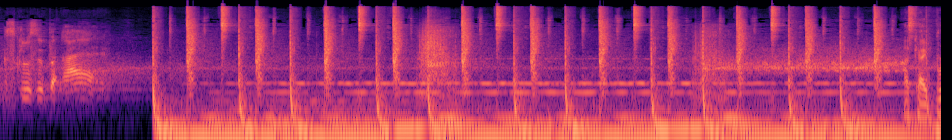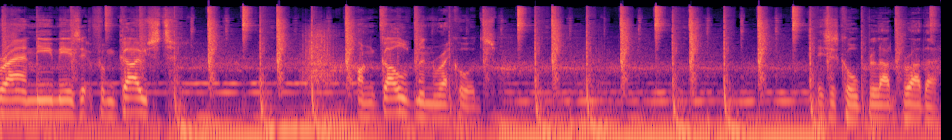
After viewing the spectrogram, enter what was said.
Exclusive to I. Okay, brand new music from Ghost on Goldman Records. This is called Blood Brother.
